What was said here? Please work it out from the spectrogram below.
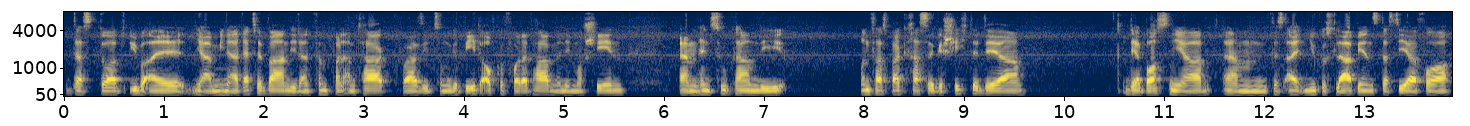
dass dort überall ja, Minarette waren, die dann fünfmal am Tag quasi zum Gebet aufgefordert haben in den Moscheen. Ähm, hinzu kam die unfassbar krasse Geschichte der, der Bosnier, ähm, des alten Jugoslawiens, dass die ja vor,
